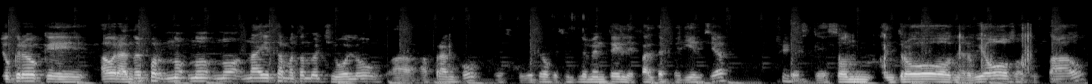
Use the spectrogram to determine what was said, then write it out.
yo creo que ahora no es por no no no nadie está matando al chivolo a, Franco, este, yo creo que simplemente le falta experiencia. Este, son entró nervioso, asustado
